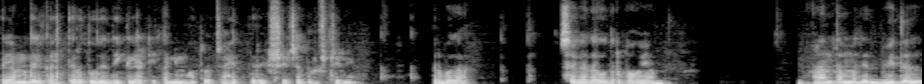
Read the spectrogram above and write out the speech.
तर यामधील काही तरतुदी देखील या ठिकाणी महत्त्वाच्या आहेत परीक्षेच्या दृष्टीने. तर बघा सगळ्यात अगोदर पाहूया. प्रांतामध्ये द्विदल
